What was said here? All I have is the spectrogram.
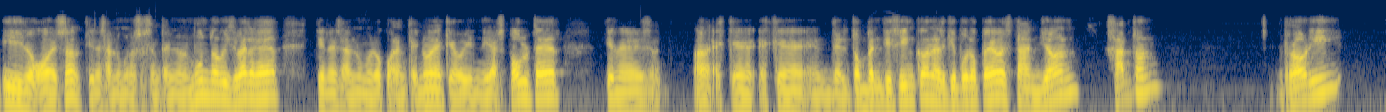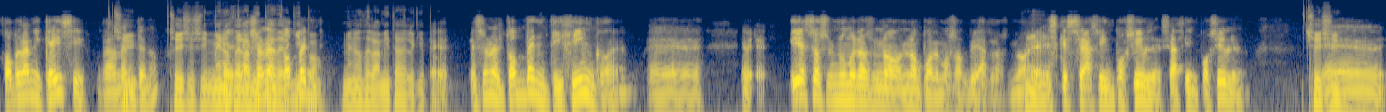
Y luego eso, tienes al número 61 del mundo, Bisberger, tienes al número 49, que hoy en día es Poulter, tienes... Ah, es, que, es que del top 25 en el equipo europeo están John, Hatton, Rory, Hopland y Casey, realmente, ¿no? Sí, sí, sí, menos de la eh, mitad del equipo. Menos de la mitad del equipo. Eh, eso en el top 25, ¿eh? eh, eh y esos números no, no podemos obviarlos. ¿no? Mm. Es que se hace imposible, se hace imposible. Sí, sí. Eh,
